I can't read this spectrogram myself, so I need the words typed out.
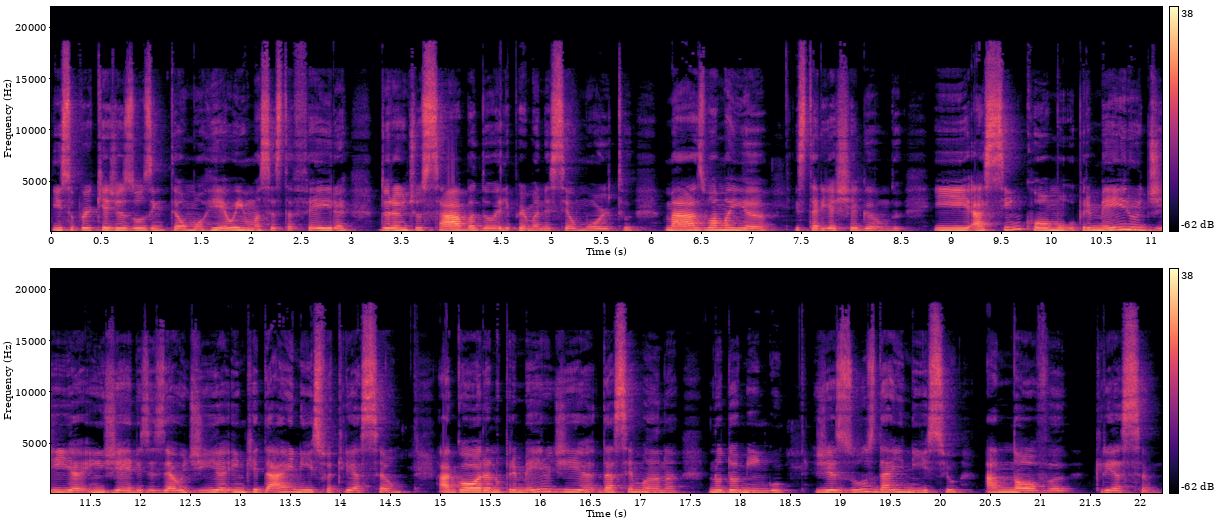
Isso porque Jesus então morreu em uma sexta-feira, durante o sábado ele permaneceu morto, mas o amanhã estaria chegando. E assim como o primeiro dia em Gênesis é o dia em que dá início à criação, agora no primeiro dia da semana, no domingo, Jesus dá início à nova criação.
